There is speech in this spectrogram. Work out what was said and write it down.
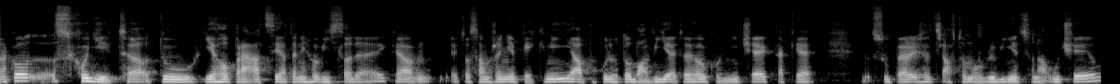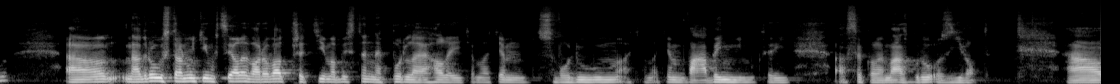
jako schodit tu jeho práci a ten jeho výsledek. Je to samozřejmě pěkný a pokud ho to baví je to jeho koníček, tak je super, že se třeba v tom období něco naučil. Na druhou stranu tím chci ale varovat před tím, abyste nepodléhali těmhle těm svodům a těmhle těm vábením, který se kolem vás budou ozývat. A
